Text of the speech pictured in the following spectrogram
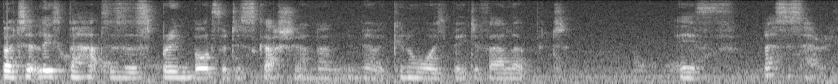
but at least perhaps as a springboard for discussion and you know it can always be developed if necessary.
